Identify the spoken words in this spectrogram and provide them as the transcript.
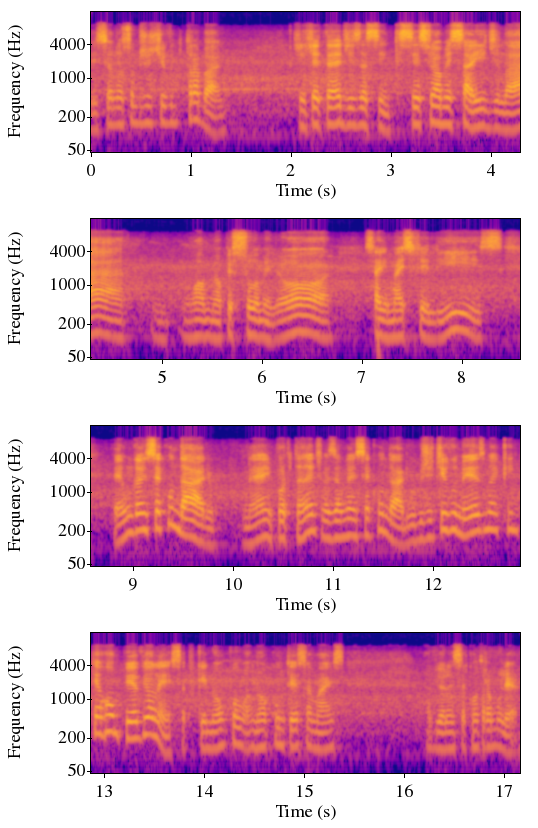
esse é o nosso objetivo do trabalho. A gente até diz assim, que se esse homem sair de lá, um homem, uma pessoa melhor, sair mais feliz, é um ganho secundário, né? É importante, mas é um ganho secundário. O objetivo mesmo é que interromper a violência, porque não, não aconteça mais a violência contra a mulher.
